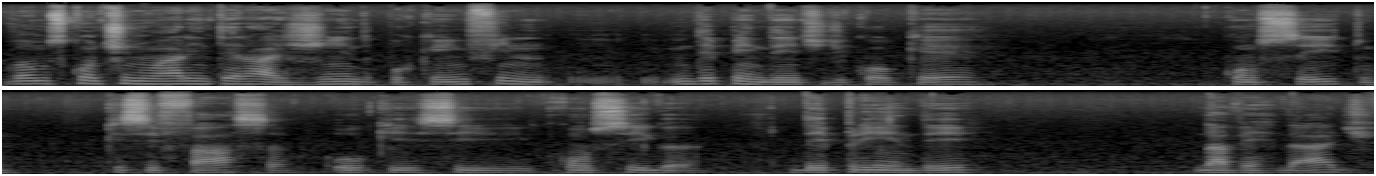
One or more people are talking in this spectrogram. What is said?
vamos continuar interagindo, porque enfim, independente de qualquer conceito que se faça ou que se consiga depreender da verdade,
